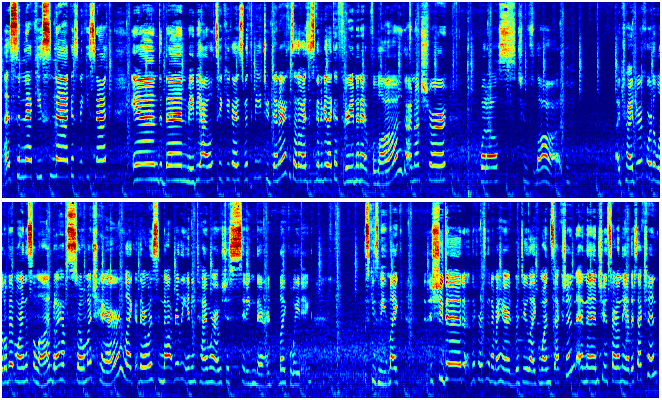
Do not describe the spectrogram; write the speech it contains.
a snacky snack, a sneaky snack, and then maybe I will take you guys with me to dinner because otherwise it's gonna be like a three minute vlog. I'm not sure what else to vlog. I tried to record a little bit more in the salon, but I have so much hair. Like there was not really any time where I was just sitting there like waiting. Excuse me. Like she did, the person that did my hair would do like one section and then she would start on the other section.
